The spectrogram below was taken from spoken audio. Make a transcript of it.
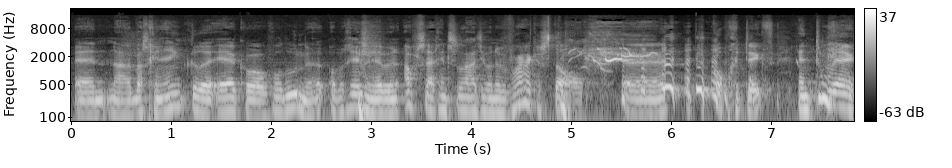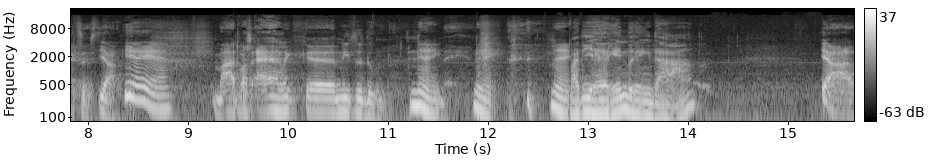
En nou, er was geen enkele airco voldoende. Op een gegeven moment hebben we een afzuiginstallatie van een varkensstal eh, opgetikt. En toen werkte het, ja. Ja, ja. Maar het was eigenlijk eh, niet te doen. Nee, Nee. nee, nee. Maar die herinnering daaraan, Ja,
